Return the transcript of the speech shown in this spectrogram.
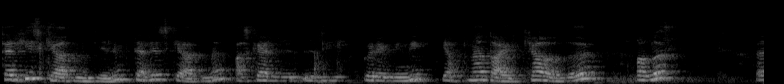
terhis kağıdını diyelim, terhis kağıdını askerlik görevini yaptığına dair kağıdı alır e,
